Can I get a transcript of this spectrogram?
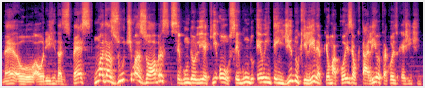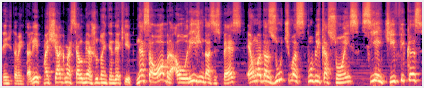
né, o, A Origem das Espécies, uma das últimas obras, segundo eu li aqui, ou segundo eu entendi do que li, né, porque uma coisa é o que está ali, outra coisa que a gente entende também que está ali, mas Tiago e Marcelo me ajudam a entender aqui. Nessa obra, A Origem das Espécies é uma das últimas publicações científicas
